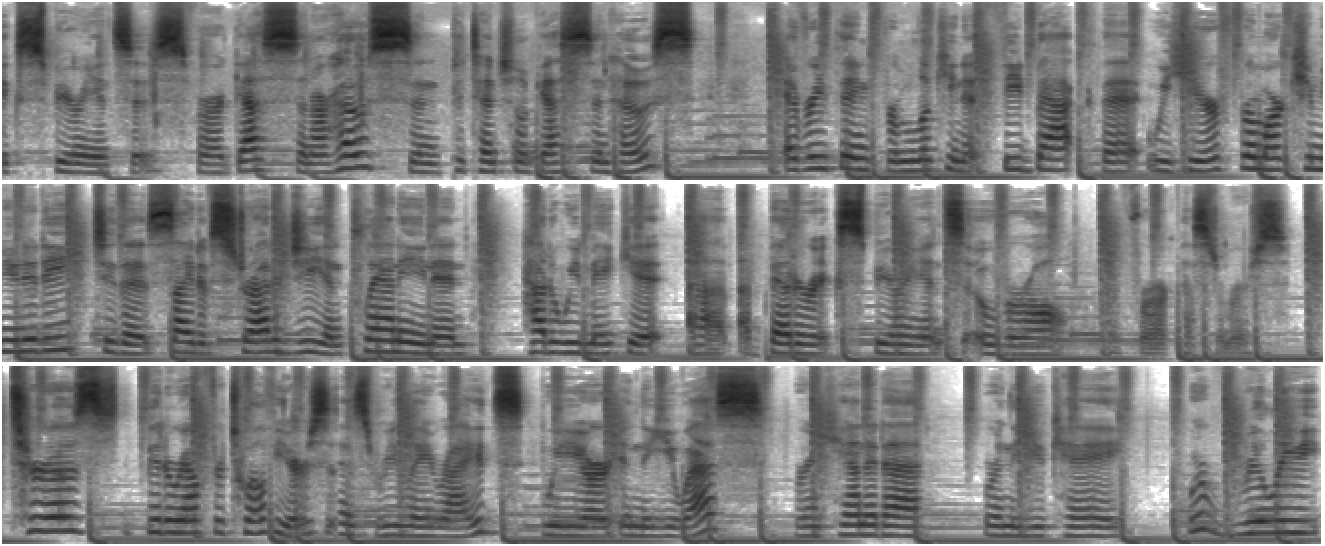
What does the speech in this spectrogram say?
experiences for our guests and our hosts and potential guests and hosts. Everything from looking at feedback that we hear from our community to the side of strategy and planning and how do we make it a, a better experience overall for our customers. Turo's been around for 12 years as Relay Rides. We are in the US, we're in Canada, we're in the UK. We're really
